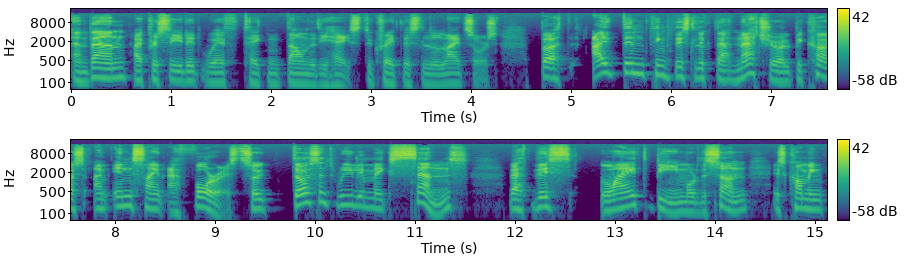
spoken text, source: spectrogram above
and then I proceeded with taking down the dehaze to create this little light source. But I didn't think this looked that natural because I'm inside a forest. So it doesn't really make sense that this light beam or the sun is coming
